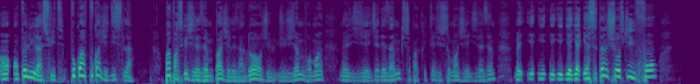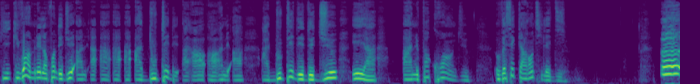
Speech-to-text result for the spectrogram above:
On, peut lire la suite. Pourquoi, pourquoi je dis cela? Pas parce que je les aime pas, je les adore, j'aime vraiment, mais j'ai des amis qui sont pas chrétiens, justement, je, les aime. Mais il y, a, certaines choses qui font, qui, vont amener l'enfant de Dieu à, douter, de, à, douter de, Dieu et à, ne pas croire en Dieu. Au verset 40, il est dit, eux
